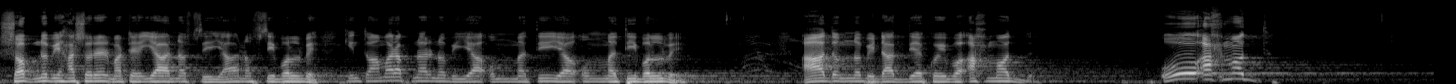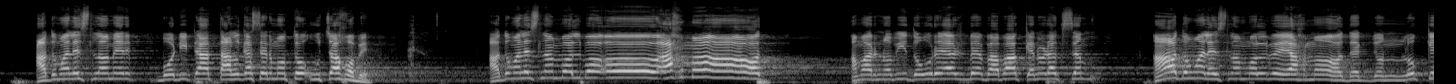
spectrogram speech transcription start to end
সব নবী হাসরের মাঠে ইয়া নফসি ইয়া নফসি বলবে। কিন্তু আমার আপনার নবী ইয়া উম্মতি ইয়া উম্মতি বলবে। আদম নবী ডাক দিয়ে কইব, আহমদ। ও আহমদ, আদম আল ইসলামের বডিটা তালগাছের মতো উঁচা হবে। আদম আল ইসলাম বলব, ও আহমদ, আমার নবী দৌড়ে আসবে, বাবা কেন ডাকছেন? আদম আল ইসলাম বলবে, আহমদ, একজন লোককে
